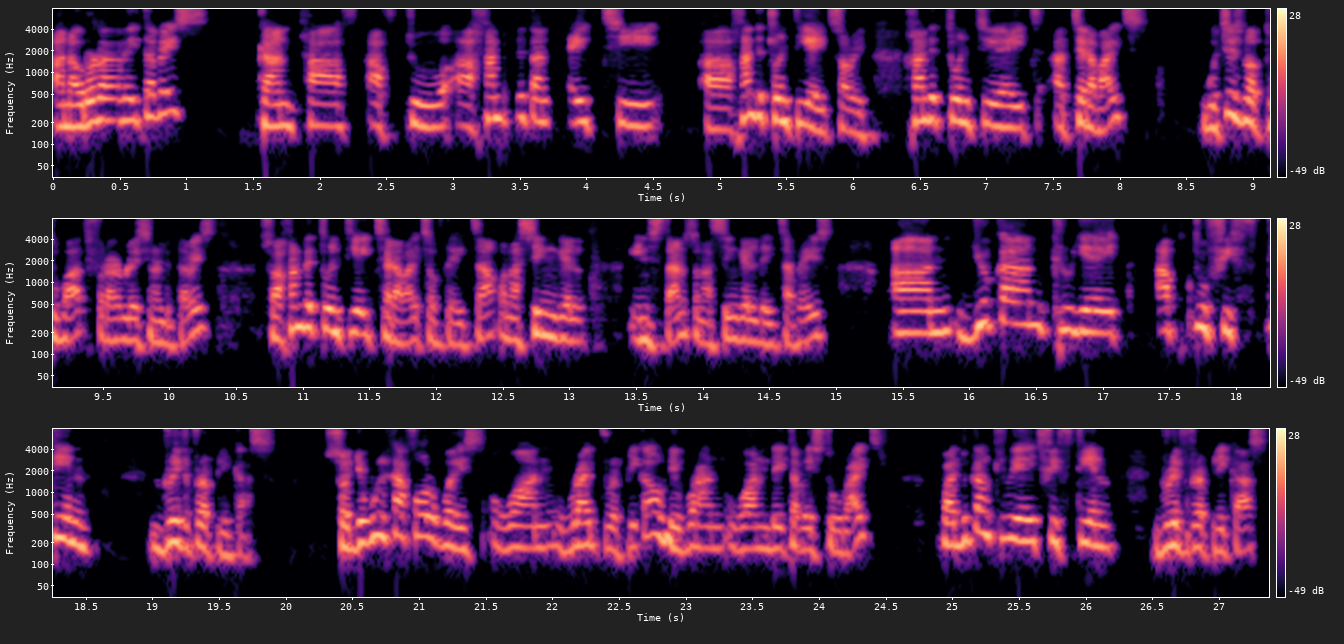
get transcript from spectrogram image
An Aurora database can have up to 180, uh, 128, sorry, 128 uh, terabytes, which is not too bad for a relational database. So 128 terabytes of data on a single instance, on a single database. And you can create up to 15 read replicas. So you will have always one write replica, only one, one database to write, but you can create 15 read replicas.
